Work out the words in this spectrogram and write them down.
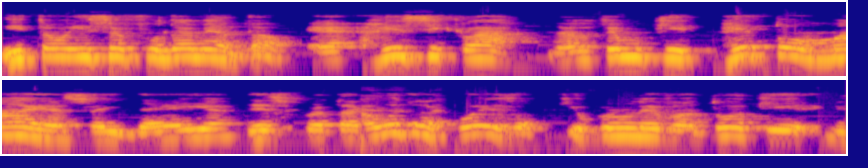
Então isso é fundamental, é reciclar, né? nós temos que retomar essa ideia desse protagonismo. A outra coisa que o Bruno levantou, que me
